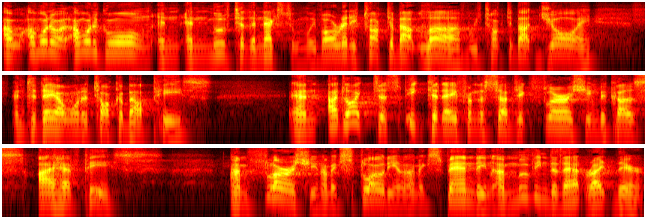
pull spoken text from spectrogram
I, I want to I wanna go on and, and move to the next one. We've already talked about love, we've talked about joy, and today I want to talk about peace. And I'd like to speak today from the subject flourishing because I have peace. I'm flourishing, I'm exploding, I'm expanding. I'm moving to that right there.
